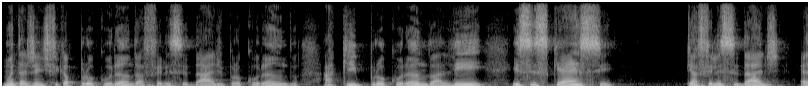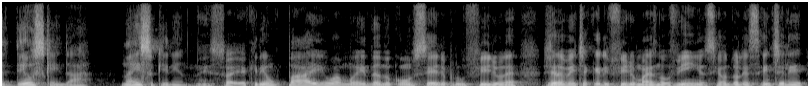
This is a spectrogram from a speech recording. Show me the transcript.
Muita gente fica procurando a felicidade, procurando aqui, procurando ali, e se esquece que a felicidade é Deus quem dá. Não é isso, querido? É Isso aí, é que nem um pai e uma mãe dando conselho para um filho, né? Geralmente aquele filho mais novinho, assim, adolescente, ele,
